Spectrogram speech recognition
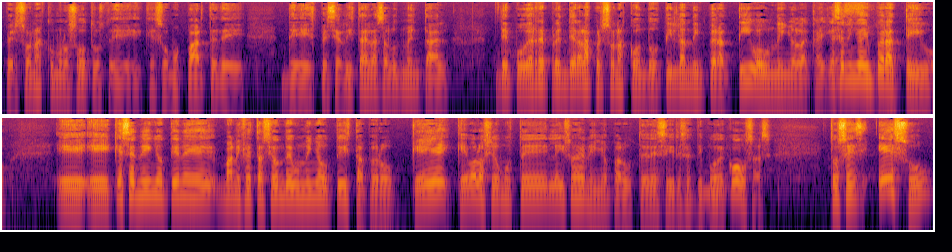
personas como nosotros, de, que somos parte de, de especialistas en la salud mental, de poder reprender a las personas cuando tildan de imperativo a un niño en la calle. Que ese niño es imperativo. Eh, eh, que ese niño tiene manifestación de un niño autista, pero ¿qué, ¿qué evaluación usted le hizo a ese niño para usted decir ese tipo de cosas? Entonces, eso,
